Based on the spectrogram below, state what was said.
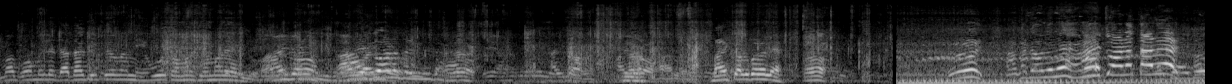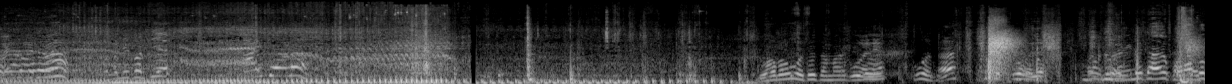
અમારા ગામ દાદાગીરી કરવાની એવું તો અમારે શેમાડે આવી જાઓ. આવી જાઓ. બાઈક ચાલુ કરો લે આગળ જાઓ લે નહીં પડતી આઈ દોડો બહુ હતો તમારે ઓલે. કોઈ હતું? હા? તો આવ્યો, ખોરાક તો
